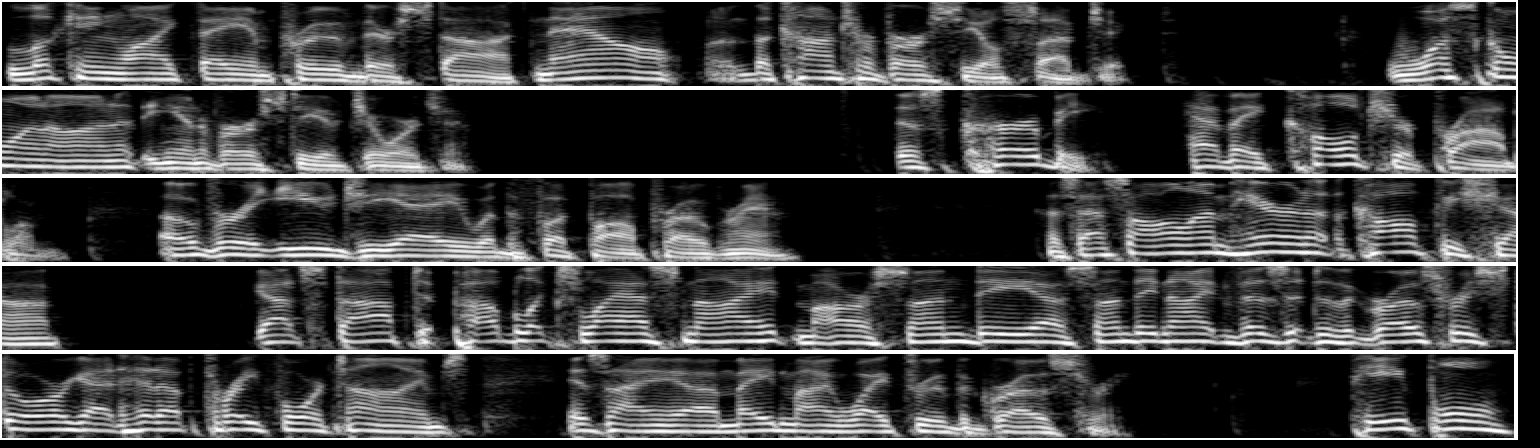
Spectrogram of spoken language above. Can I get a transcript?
looking like they improved their stock. Now, the controversial subject. What's going on at the University of Georgia? Does Kirby have a culture problem over at UGA with the football program? Because that's all I'm hearing at the coffee shop. Got stopped at Publix last night. Our Sunday uh, Sunday night visit to the grocery store got hit up three four times as I uh, made my way through the grocery. People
